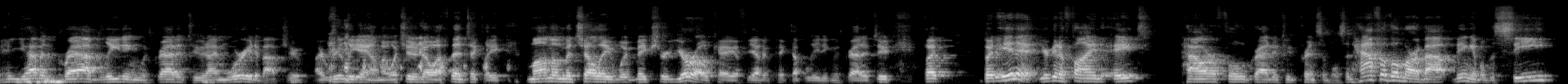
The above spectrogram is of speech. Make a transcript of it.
you haven't grabbed leading with gratitude, I'm worried about you. I really am. I want you to know authentically. Mama Michelli would make sure you're okay if you haven't picked up leading with gratitude. But but in it, you're going to find eight powerful gratitude principles. And half of them are about being able to see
